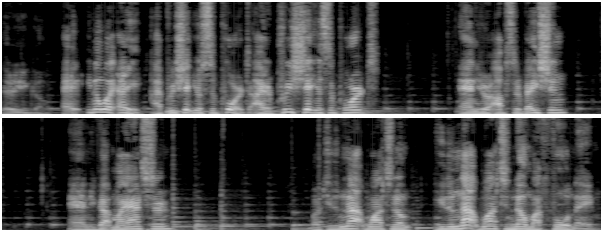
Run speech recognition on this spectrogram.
There you go. Hey, you know what? Hey, I appreciate your support. I appreciate your support and your observation. And you got my answer. But you do not want to know you do not want to know my full name.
